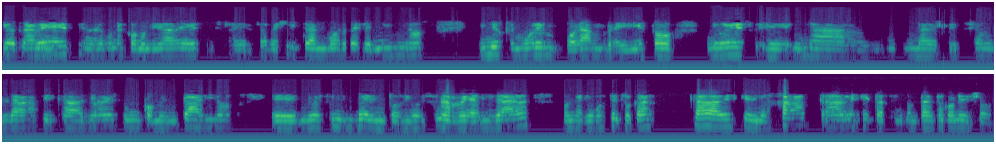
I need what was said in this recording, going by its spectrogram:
y otra vez en algunas comunidades se, registran muertes de niños, niños que mueren por hambre y esto no es eh, una, una descripción gráfica, no es un comentario, eh, no es un invento, digo, es una realidad con la que vos te chocas cada vez que viajas, cada vez que estás en contacto con ellos.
